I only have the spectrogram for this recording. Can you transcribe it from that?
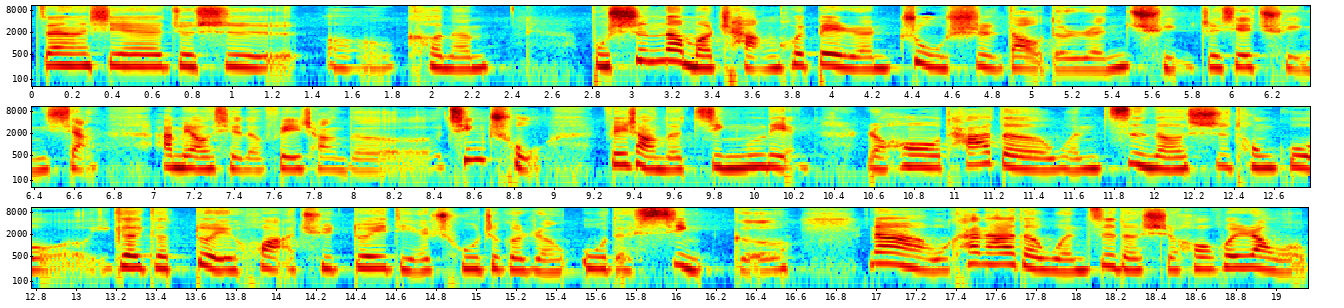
在那些就是呃可能。不是那么常会被人注视到的人群，这些群像，他描写的非常的清楚，非常的精炼。然后他的文字呢，是通过一个一个对话去堆叠出这个人物的性格。那我看他的文字的时候，会让我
